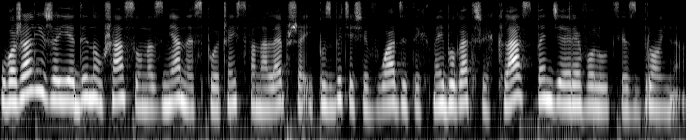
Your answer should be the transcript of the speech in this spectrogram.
Uważali, że jedyną szansą na zmianę społeczeństwa na lepsze i pozbycie się władzy tych najbogatszych klas będzie rewolucja zbrojna.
